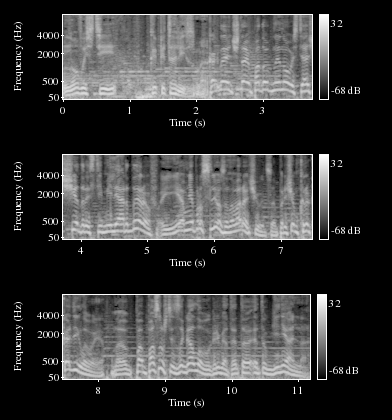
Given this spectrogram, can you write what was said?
Новости капитализма. Когда я читаю подобные новости о щедрости миллиардеров, я, мне просто слезы наворачиваются, причем крокодиловые. Э, по- Послушайте заголовок, ребята, это, это гениально.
